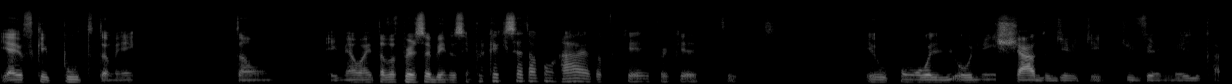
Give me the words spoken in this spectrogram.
E aí eu fiquei puto também. Então, e minha mãe tava percebendo assim, por que que você tá com raiva? Por quê? Por? Tu- Eu com o olho, olho inchado de, de, de vermelho, cara.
